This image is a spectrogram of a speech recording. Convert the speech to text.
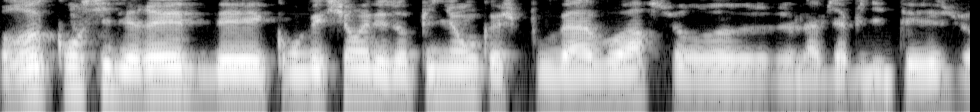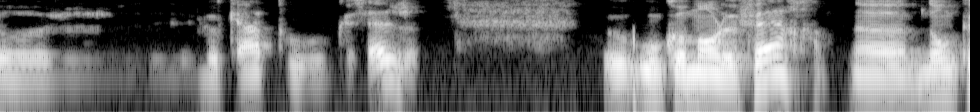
reconsidérer des convictions et des opinions que je pouvais avoir sur la viabilité, sur le cap ou que sais-je, ou, comment le faire. donc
